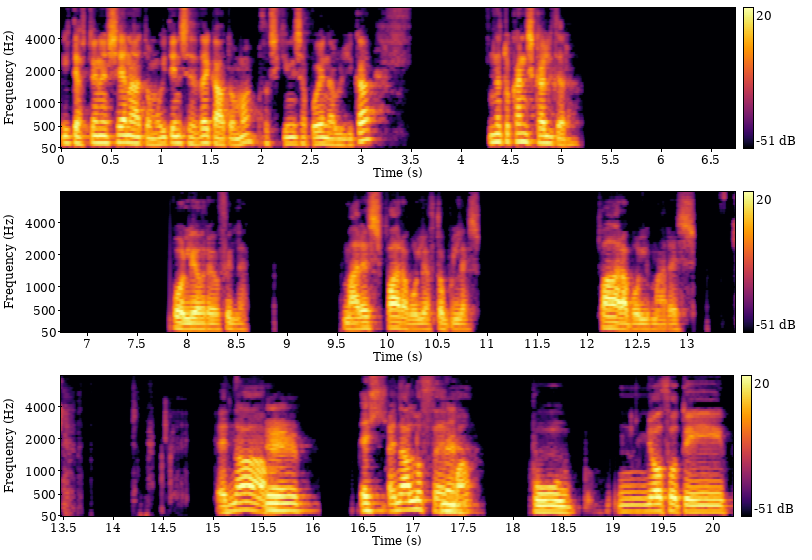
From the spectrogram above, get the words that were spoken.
είτε αυτό είναι σε ένα άτομο, είτε είναι σε δέκα άτομα, που θα ξεκινήσει από ένα λογικά, να το κάνεις καλύτερα. Πολύ ωραίο, φίλε. Μ' αρέσει πάρα πολύ αυτό που λες. Πάρα πολύ μ' αρέσει. Ένα, ε, έχει... ένα άλλο θέμα ναι. Που νιώθω ότι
